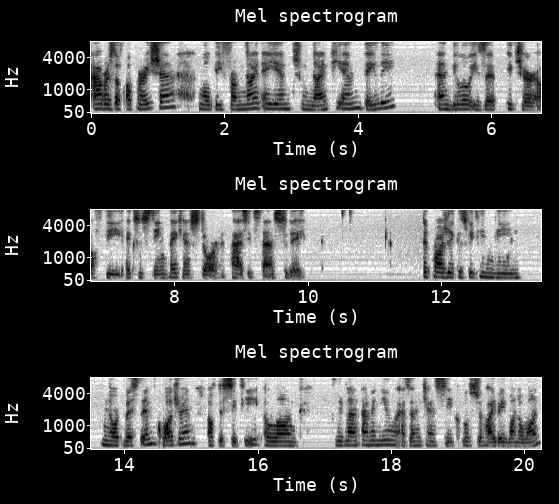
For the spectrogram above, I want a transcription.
Hours of operation will be from 9 a.m. to 9 p.m. daily. And below is a picture of the existing vacant store as it stands today. The project is within the northwestern quadrant of the city along Cleveland Avenue, as you can see, close to Highway 101.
